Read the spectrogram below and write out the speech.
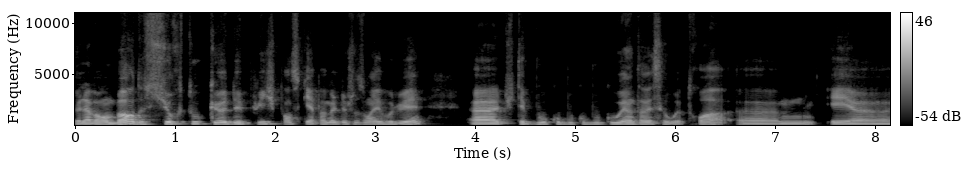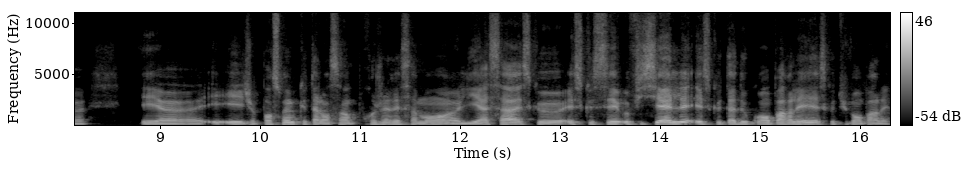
l'avoir en board. Surtout que depuis, je pense qu'il y a pas mal de choses qui ont évolué. Euh, tu t'es beaucoup, beaucoup, beaucoup intéressé au Web3 euh, et, je pense même que tu as lancé un projet récemment lié à ça. Est-ce que que c'est officiel? Est-ce que tu as de quoi en parler? Est-ce que tu vas en parler?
